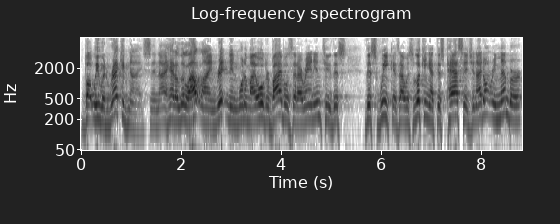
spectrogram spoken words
But we would recognize, and I had a little outline written in one of my older Bibles that I ran into this, this week as I was looking at this passage, and I don't remember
